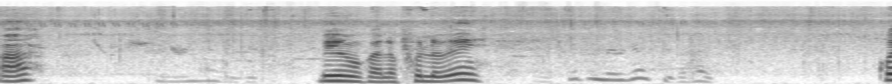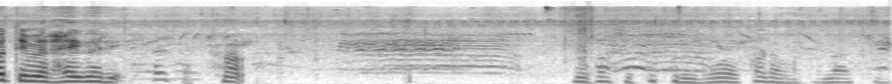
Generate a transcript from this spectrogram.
हा? भुईमुगाला फुलं वे कोथिंबीर आहे घरी. हां. हे कसं कुत्री गोळा काढावं नाचून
